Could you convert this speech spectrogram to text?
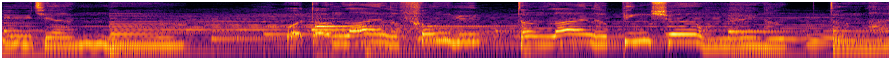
遇见你。我等来了风雨。等来了冰雪，我没能等来。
